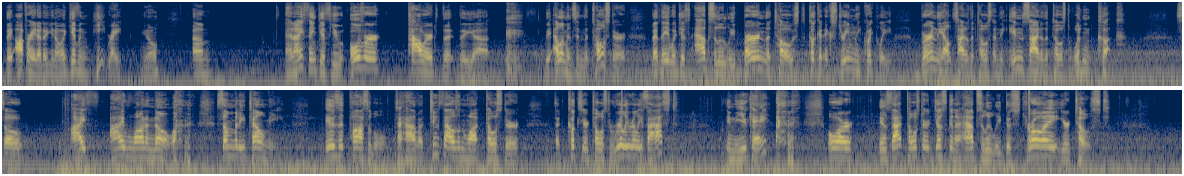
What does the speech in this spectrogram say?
they operate at a you know a given heat rate, you know, um, and I think if you overpowered the the uh, the elements in the toaster, that they would just absolutely burn the toast, cook it extremely quickly, burn the outside of the toast, and the inside of the toast wouldn't cook. So, I I want to know. Somebody tell me is it possible to have a 2000 watt toaster that cooks your toast really, really fast in the UK? or is that toaster just going to absolutely destroy your toast?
